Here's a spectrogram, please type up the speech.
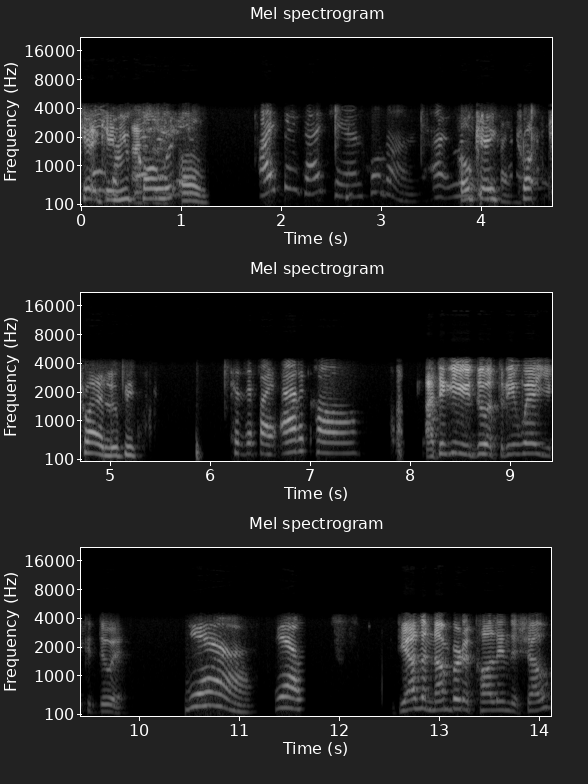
Can, can you call it? Uh, I think I can. Hold on. I, let me okay, see try, try it, Lupi. Because if I add a call, I think you could do a three way. You could do it. yeah, yeah. Do you have the number to call in the show?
